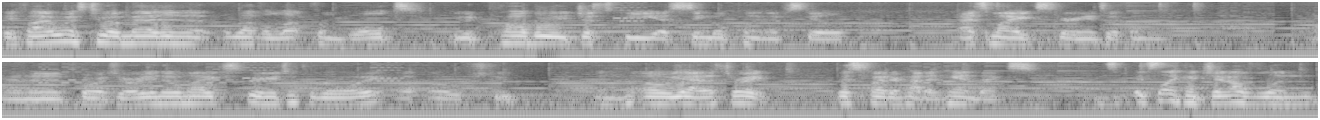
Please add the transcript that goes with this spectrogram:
if I was to imagine a level up from Wolt, it would probably just be a single point of skill. That's my experience with him. And then, of course, you already know my experience with Roy. Uh oh, shoot. oh yeah, that's right. This fighter had a hand It's, it's like a javelin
